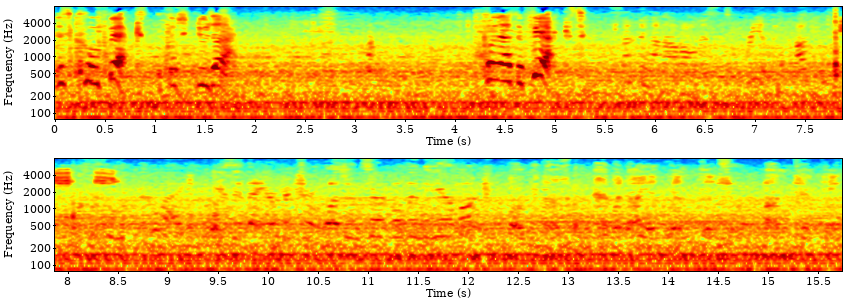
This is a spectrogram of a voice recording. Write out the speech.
It's correct. Let's do that. Cause that's a fact. Picture in the yearbook? Or because Obadiah thinks you untempting.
